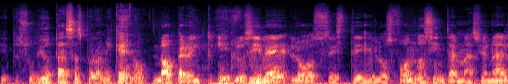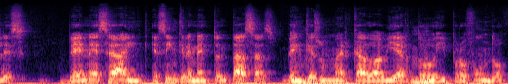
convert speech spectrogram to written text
y pues subió tasas, pero a mí qué, ¿no? No, pero inclusive los, este, los fondos internacionales ven esa, ese incremento en tasas, ven que es un mercado abierto y profundo,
